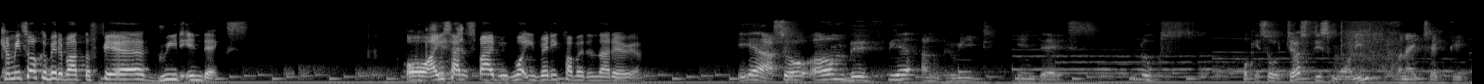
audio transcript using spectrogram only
can we talk a bit about the fear greed index? Or are you satisfied with what you've already covered in that area? Yeah, so um the fear and greed index looks okay. So just this morning when I checked it,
